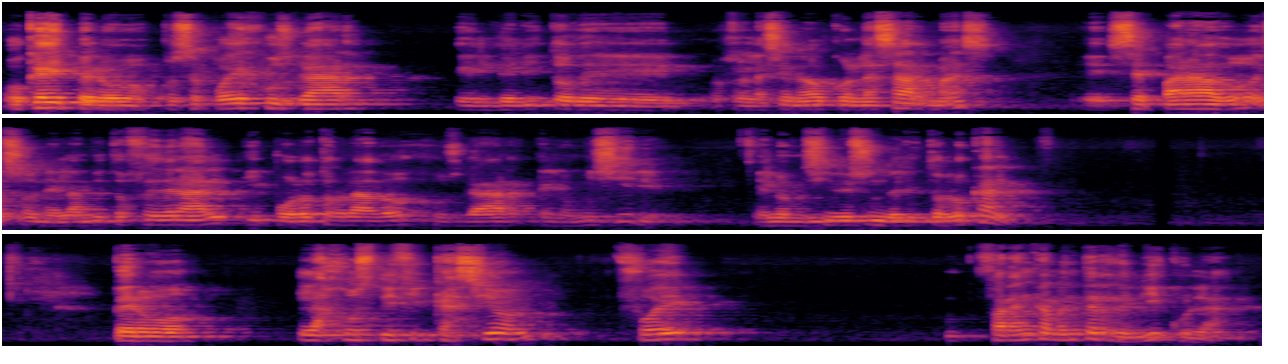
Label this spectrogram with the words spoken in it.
Ok, pero pues se puede juzgar el delito de, relacionado con las armas eh, separado, eso en el ámbito federal, y por otro lado, juzgar el homicidio. El homicidio es un delito local. Pero la justificación fue francamente ridícula.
